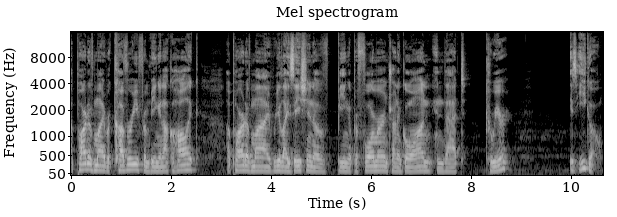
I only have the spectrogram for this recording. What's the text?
a part of my recovery from being an alcoholic, a part of my realization of being a performer and trying to go on in that career is ego.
